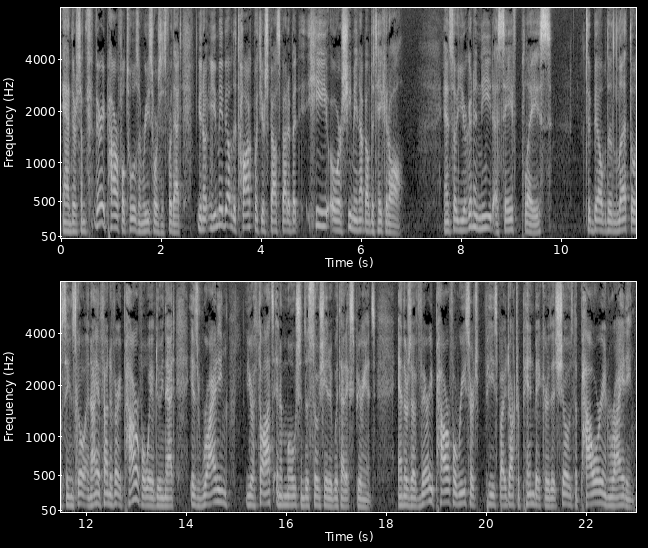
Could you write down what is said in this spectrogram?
And there's some very powerful tools and resources for that. You know, you may be able to talk with your spouse about it, but he or she may not be able to take it all. And so you're going to need a safe place to be able to let those things go. And I have found a very powerful way of doing that is writing your thoughts and emotions associated with that experience. And there's a very powerful research piece by Dr. Pennebaker that shows the power in writing.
